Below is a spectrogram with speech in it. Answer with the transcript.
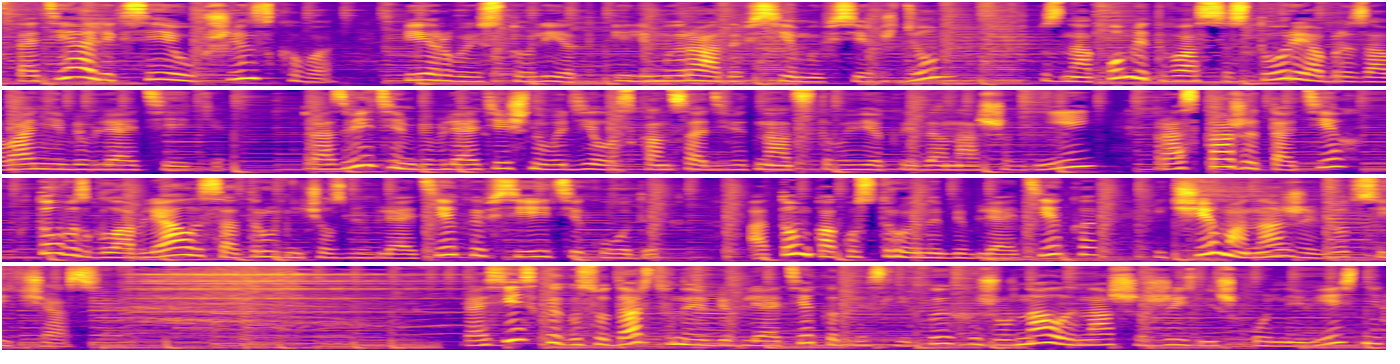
Статья Алексея Упшинского «Первые сто лет» или «Мы рады всем и всех ждем» познакомит вас с историей образования библиотеки, развитием библиотечного дела с конца XIX века и до наших дней, расскажет о тех, кто возглавлял и сотрудничал с библиотекой все эти годы, о том, как устроена библиотека и чем она живет сейчас. Российская государственная библиотека для слепых и журналы «Наша жизнь» и «Школьный вестник»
